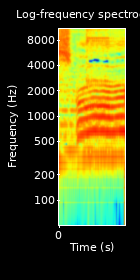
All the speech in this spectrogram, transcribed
sorry.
